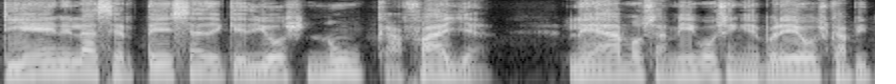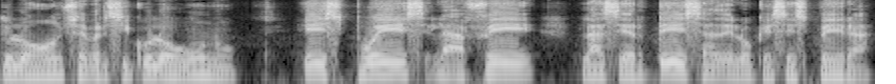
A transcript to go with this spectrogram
tiene la certeza de que Dios nunca falla. Leamos amigos en Hebreos capítulo 11 versículo 1. Es pues la fe, la certeza de lo que se espera,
